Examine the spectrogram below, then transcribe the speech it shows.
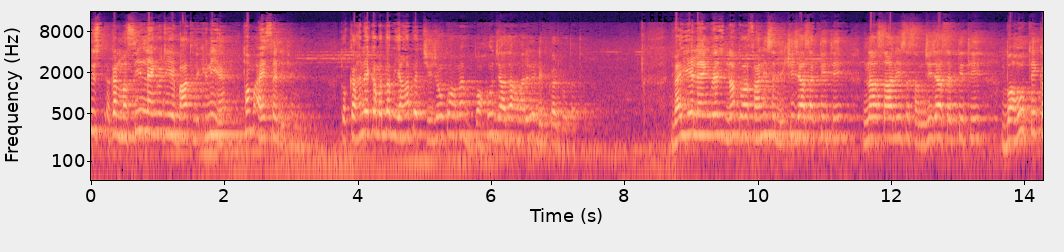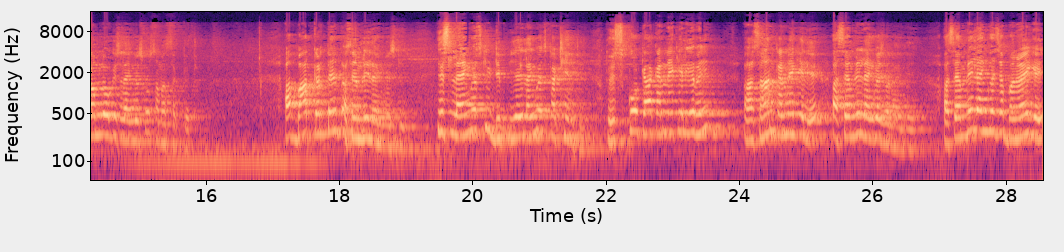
इस, अगर मशीन लैंग्वेज ये बात लिखनी है तो हम ऐसे लिखेंगे। तो कहने का मतलब यहाँ पे चीज़ों को हमें बहुत ज़्यादा हमारे लिए डिफ़िकल्ट होता था। भाई ये लैंग्वेज ना तो आसानी से लिखी जा सकती थी, ना आसानी से समझी जा सकती थी, बहुत ही कम लोग इस लैंग्वेज को समझ सकते थे। अब बात करते हैं असेंबली लैंग्वेज की। इस लैंग्वेज की ये लैंग्वेज कठिन थी। तो इसको क्या करने के लिए भाई? आसान करने के लिए असेंबली लैंग्वेज बनाई गई। असेंबली लैंग्वेज जब बनाई गई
